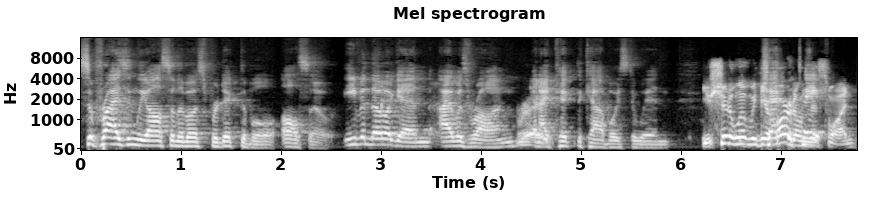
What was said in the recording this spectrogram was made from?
surprisingly also the most predictable. Also, even though again I was wrong Right. and I picked the Cowboys to win. You should have went with your Check heart on this one.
